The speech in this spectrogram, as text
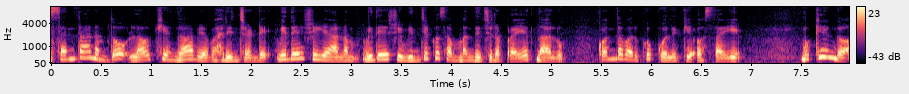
సంతానంతో లౌక్యంగా వ్యవహరించండి. విదేశీయానం విదేశీ విద్యకు సంబంధించిన ప్రయత్నాలు కొంతవరకు కొలిక్కి వస్తాయి. ముఖ్యంగా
